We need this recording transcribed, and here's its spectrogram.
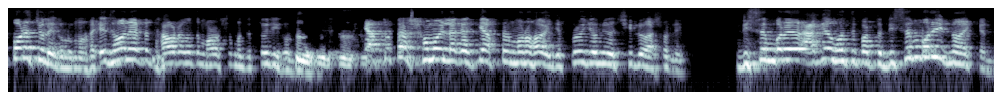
পরে চলে গেল মনে হয়। এই ধরনের একটা ধারণা কিন্তু মানুষের মধ্যে তৈরি হলো। এতটা সময় লাগা কি আপনার মনে হয় যে প্রয়োজনীয় ছিল আসলে? ডিসেম্বরের আগেও হতে পারতো ডিসেম্বরেই নয় কেন?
